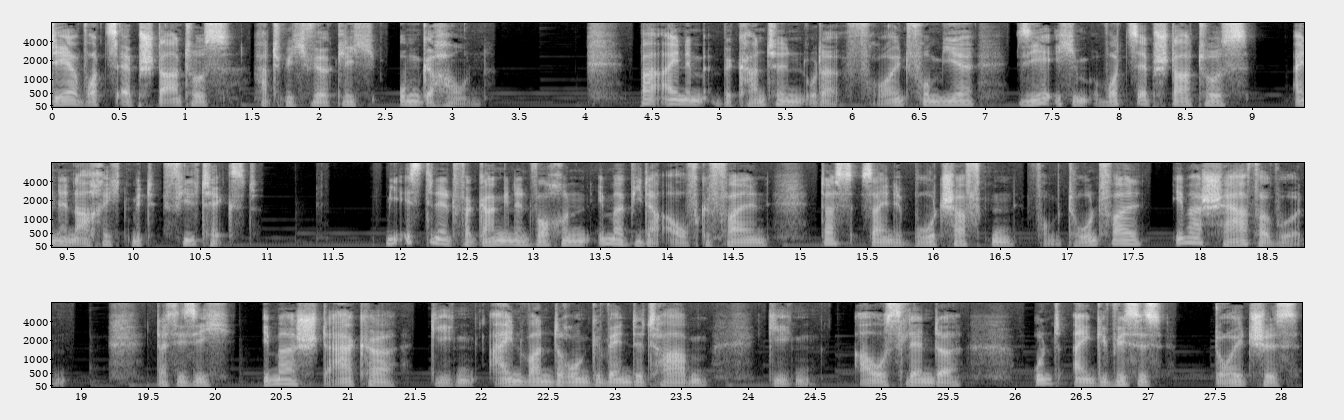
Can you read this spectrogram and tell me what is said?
der WhatsApp-Status hat mich wirklich umgehauen. Bei einem Bekannten oder Freund von mir sehe ich im WhatsApp-Status eine Nachricht mit viel Text. Mir ist in den vergangenen Wochen immer wieder aufgefallen, dass seine Botschaften vom Tonfall immer schärfer wurden, dass sie sich immer stärker gegen Einwanderung gewendet haben, gegen Ausländer und ein gewisses deutsches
